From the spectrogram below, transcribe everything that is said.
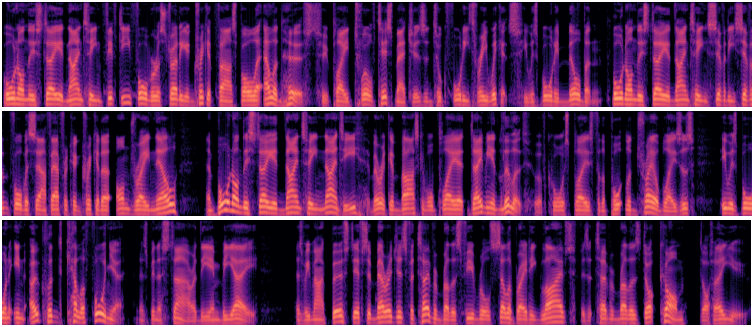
Born on this day in 1950, former Australian cricket fast bowler Alan Hurst, who played 12 Test matches and took 43 wickets. He was born in Melbourne. Born on this day in 1977, former South African cricketer Andre Nel. And born on this day in 1990, American basketball player Damian Lillard, who of course plays for the Portland Trailblazers. He was born in Oakland, California, and has been a star in the NBA. As we mark births, deaths, and marriages for Tobin Brothers Funerals celebrating lives, visit tobinbrothers.com.au.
